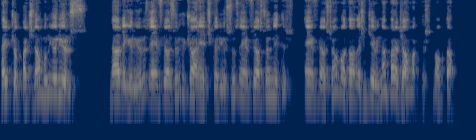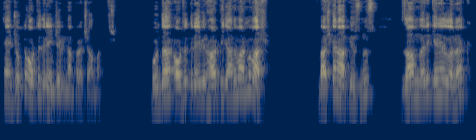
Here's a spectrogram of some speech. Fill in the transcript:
Pek çok açıdan bunu görüyoruz. Nerede görüyoruz? Enflasyonu 3 haneye çıkarıyorsunuz. Enflasyon nedir? Enflasyon vatandaşın cebinden para çalmaktır. Nokta. En çok da orta direğin cebinden para çalmaktır. Burada orta direğe bir harp ilanı var mı? Var. Başka ne yapıyorsunuz? Zamları genel olarak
